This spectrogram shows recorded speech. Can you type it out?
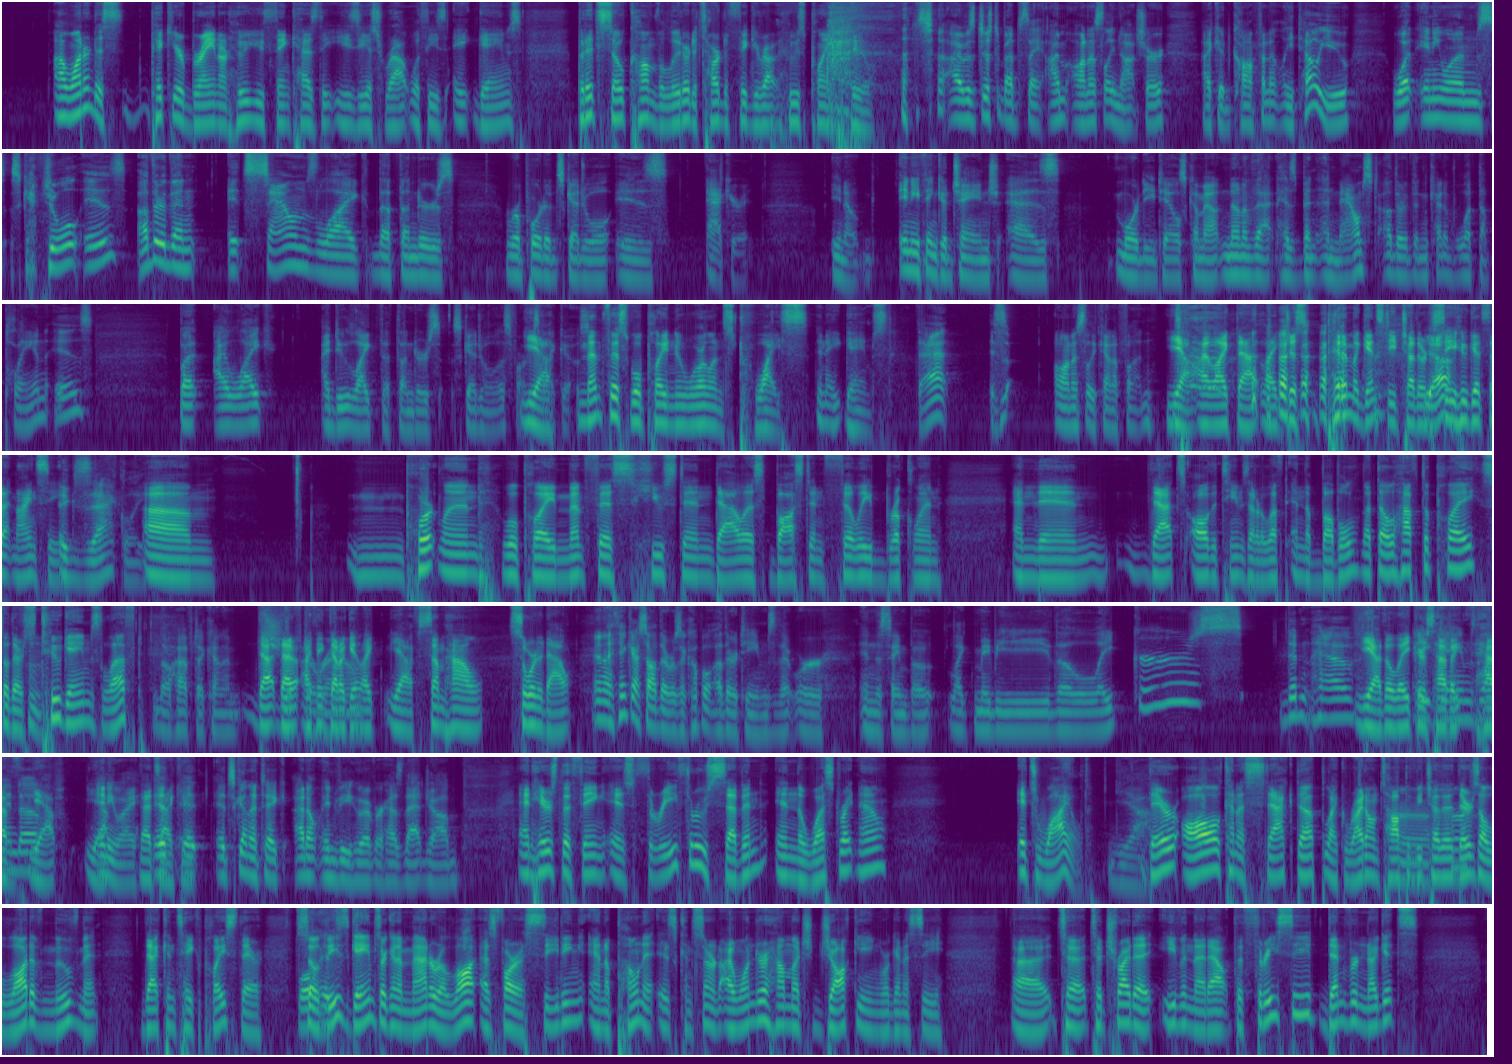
I wanted to s- pick your brain on who you think has the easiest route with these eight games, but it's so convoluted, it's hard to figure out who's playing who. That's, I was just about to say, I'm honestly not sure I could confidently tell you what anyone's schedule is, other than it sounds like the Thunder's reported schedule is accurate. You know, anything could change as more details come out. None of that has been announced other than kind of what the plan is. But I like, I do like the Thunder's schedule as far as that goes. Memphis will play New Orleans twice in eight games. that is honestly kind of fun. Yeah, I like that. Like just pit them against each other to Yeah. see who gets that nine seed. Exactly. Um, Mm, Portland will play Memphis, Houston, Dallas, Boston, Philly, Brooklyn, and then that's all the teams that are left in the bubble that they'll have to play. So there's hmm. two games left. They'll have to kind of That that I think that'll get like yeah somehow sorted out. And I think I saw there was a couple other teams that were in the same boat. Like maybe the Lakers didn't have. Yeah, the Lakers have a- games have- lined up. yeah, yeah, Anyway, that's it- accurate. it- it's gonna take. I don't envy whoever has that job. And here's the thing: is three through seven in the West right now. It's wild. Yeah. They're all kind of stacked up, like right on top of each other. Uh-huh. There's a lot of movement that can take place there. Well, so these games are going to matter a lot as far as seeding and opponent is concerned. I wonder how much jockeying we're going to see uh, to to try to even that out. The three seed Denver Nuggets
